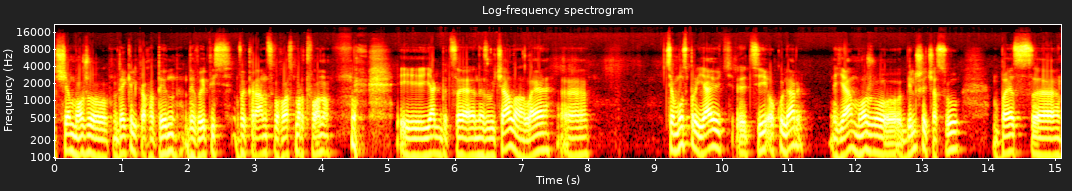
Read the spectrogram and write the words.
ще можу декілька годин дивитись в екран свого смартфону. І як би це не звучало, але цьому сприяють е, ці окуляри. Я можу більше часу без е,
